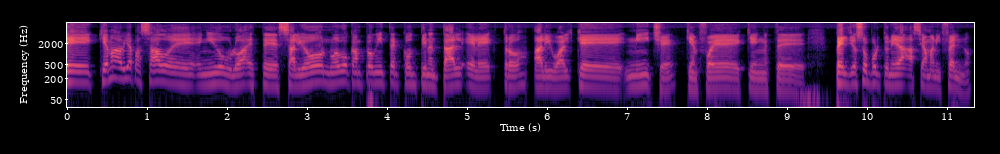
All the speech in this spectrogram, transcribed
Eh, ¿Qué más había pasado eh, en IWA? Este, salió nuevo campeón intercontinental Electro, al igual que Nietzsche, quien fue quien este, perdió su oportunidad hacia Maniferno.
